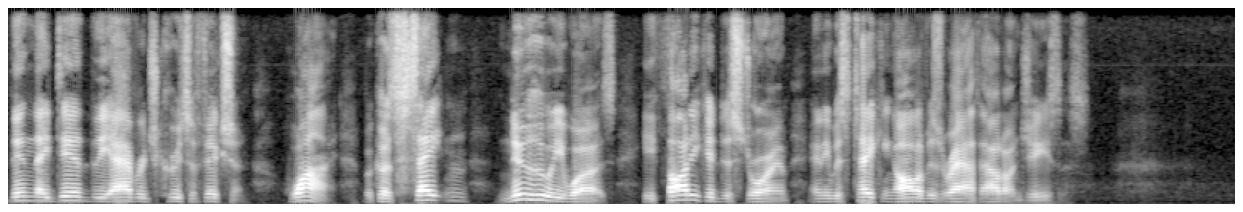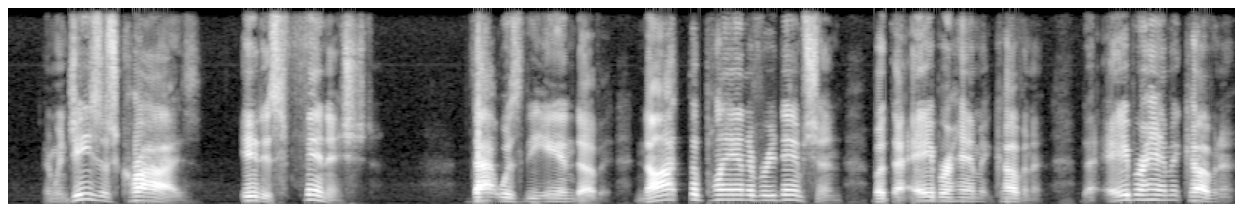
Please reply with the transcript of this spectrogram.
than they did the average crucifixion. Why? Because Satan knew who he was, he thought he could destroy him, and he was taking all of his wrath out on Jesus. And when Jesus cries, It is finished, that was the end of it. Not the plan of redemption, but the Abrahamic covenant. The Abrahamic covenant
